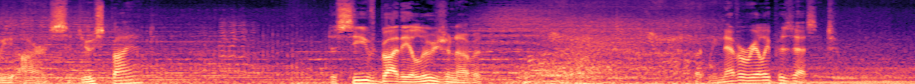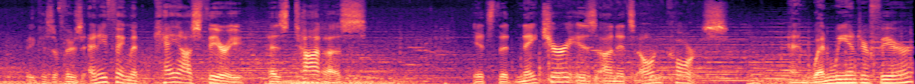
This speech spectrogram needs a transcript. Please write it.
We are seduced by it, deceived by the illusion of it, never really possess it. Because if there's anything that chaos theory has taught us, it's that nature is on its own course. And when we interfere,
